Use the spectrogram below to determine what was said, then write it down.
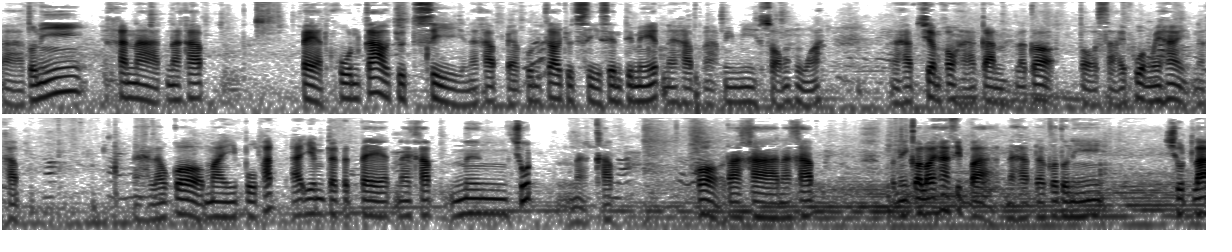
อ่าตัวนี้ขนาดนะครับ 8คูณ9.4นะครับ8คูณ9.4เซนติเมตรนะครับอ่ามีมี 2 หัวนะครับ เชื่อมเข้าหากันแล้วก็ต่อสายพ่วงไว้ให้นะครับอ่าแล้วก็ไมโปรพัด RM 888 นะครับ 1 ชุดนะครับ ก็ราคานะครับ ตัวนี้ก็ 150 บาทนะครับ แล้วก็ตัวนี้ชุดละ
